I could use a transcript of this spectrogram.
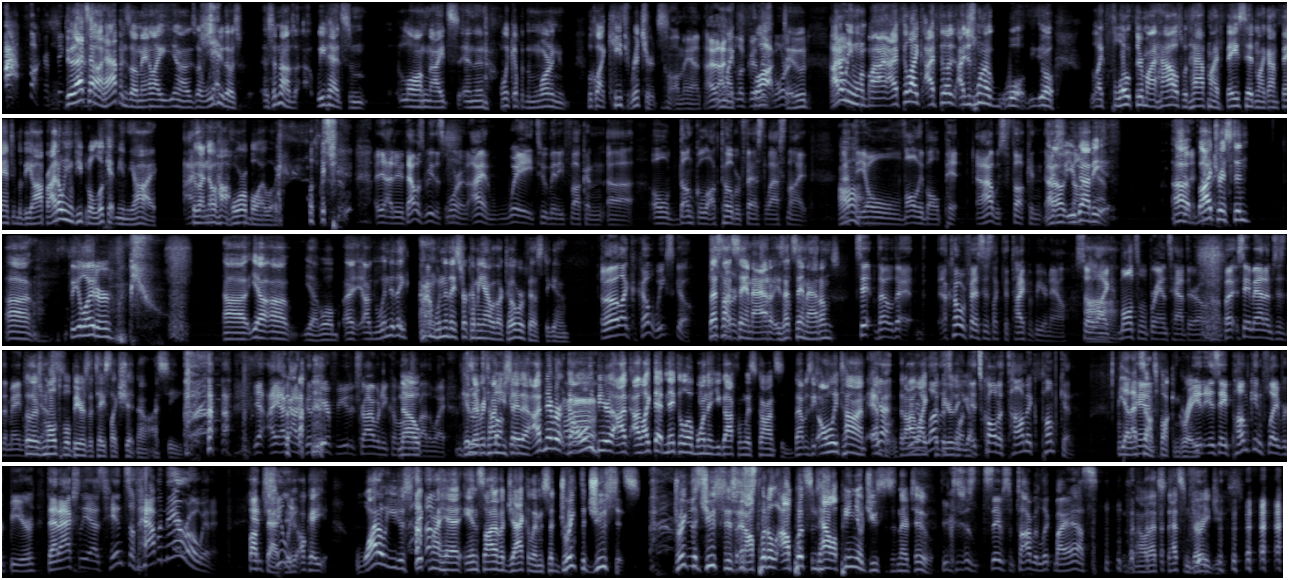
ah, fuck! Dude. That's how it happens, though, man. Like you know, so we do those. Sometimes we've had some long nights, and then wake up in the morning and look like Keith Richards. Oh man, I, I like, look good fuck, this morning. dude. I don't even want to buy. I feel like I feel like I just want to, you know, like float through my house with half my face hidden, like I'm Phantom of the Opera. I don't even want people to look at me in the eye because I, had- know how horrible I look. yeah, dude, that was me this morning. I had way too many fucking uh, old Dunkel Oktoberfest last night at Oh. the old volleyball pit. I was fucking. Oh, you gotta be- Uh, bye. Tristan. Uh, see you later. Uh, yeah, uh, yeah. Well, I, I, when did they when did they start coming out with Oktoberfest again? Uh, like a couple weeks ago. That's not Sam Adams. Is that Sam Adams? Though the, Oktoberfest is like the type of beer now. So Ah. like multiple brands have their own. uh, but Sam Adams is the main one. So one. there's yes. multiple beers that taste like shit now. I see. yeah, I, I got a good beer for you to try when you come No, over. By the way, Because every time you say that, I've never the only beer I, I like that Michelob one that you got from Wisconsin. That was the only time ever yeah, that I liked the beer that one. you got. It's called Atomic Pumpkin. Yeah, that and sounds fucking great. It is a pumpkin flavored beer that actually has hints of habanero in it Fuck and that, chili. dude. Okay, why don't you just stick my head inside of a jack o' lantern and say, drink the juices, drink the Just- juices, and I'll put a, I'll put some jalapeno juices in there too. You could just save some time and lick my ass. Oh, that's that's some dirty juice.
